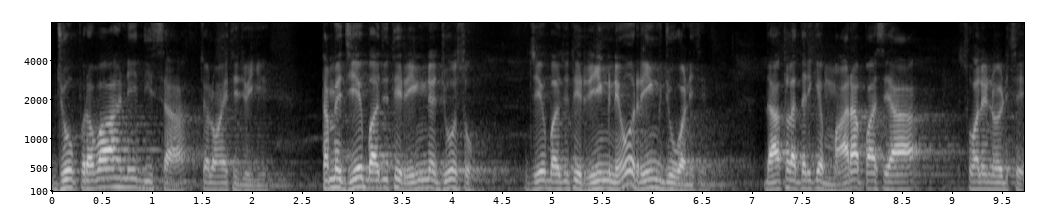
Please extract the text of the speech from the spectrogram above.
જો પ્રવાહની દિશા, ચલો અહીંથી જોઈએ. તમે જે બાજુથી રિંગને જોશો, જે બાજુથી રિંગને હો, રિંગ જોવાની છે. દાખલા તરીકે મારા પાસે આ સોલેનોઇડ છે.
